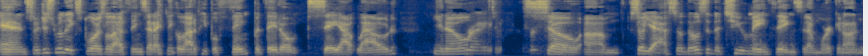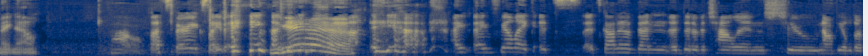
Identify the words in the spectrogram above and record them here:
And so it just really explores a lot of things that I think a lot of people think, but they don't say out loud, you know? Right. So, um, so yeah, so those are the two main things that I'm working on right now. Wow, that's very exciting. yeah. Mean, uh, yeah. I, I feel like it's it's got to have been a bit of a challenge to not be able to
